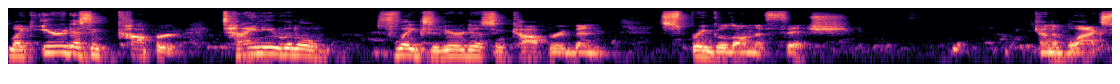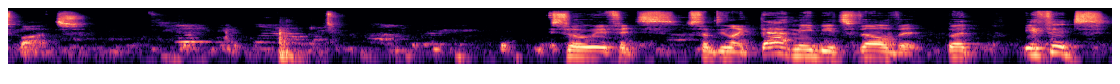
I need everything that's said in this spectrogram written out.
like iridescent copper. Tiny little flakes of iridescent copper have been sprinkled on the fish, kind of black spots. So if it's something like that, maybe it's velvet. But if it's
